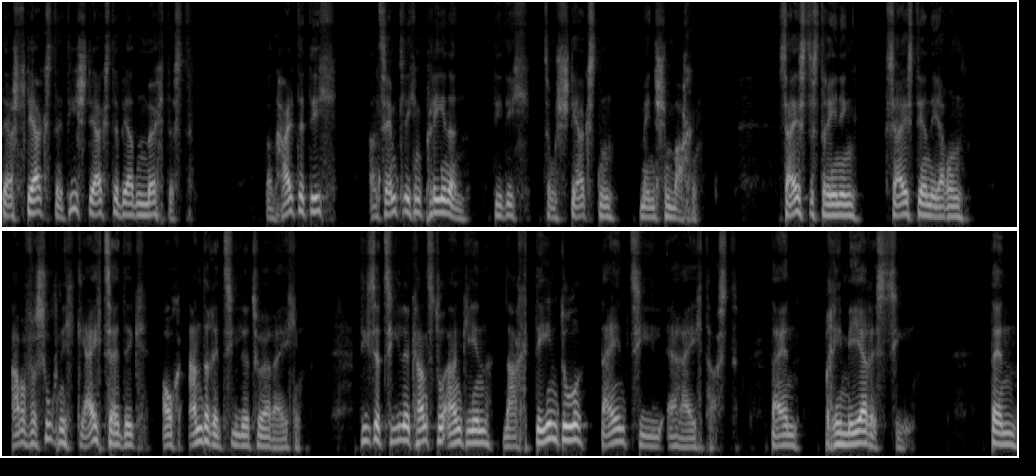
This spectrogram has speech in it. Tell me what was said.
der Stärkste, die Stärkste werden möchtest, dann halte dich an sämtlichen Plänen, die dich zum stärksten Menschen machen. Sei es das Training, sei es die Ernährung, aber versuch nicht gleichzeitig auch andere Ziele zu erreichen. Diese Ziele kannst du angehen, nachdem du dein Ziel erreicht hast, dein primäres Ziel. Denn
